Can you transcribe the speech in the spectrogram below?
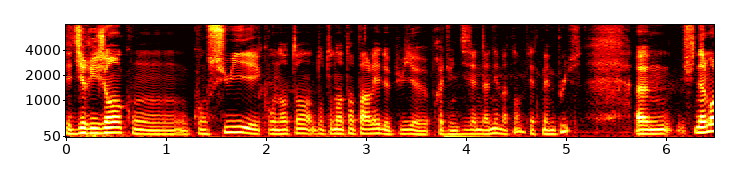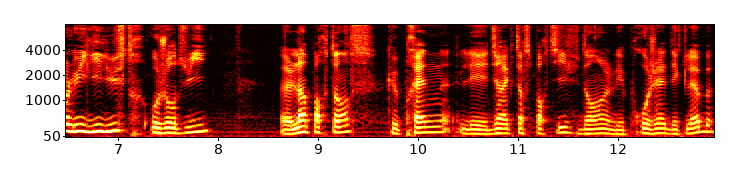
dirigeants qu'on suit et qu'on entend, dont on entend parler depuis près d'une dizaine d'années maintenant, peut-être même plus. finalement, lui, il illustre aujourd'hui l'importance que prennent les directeurs sportifs dans les projets des clubs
